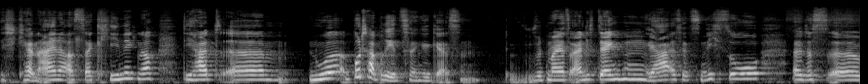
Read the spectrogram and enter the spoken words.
ich kenne eine aus der Klinik noch, die hat ähm, nur Butterbrezeln gegessen würde man jetzt eigentlich denken, ja, ist jetzt nicht so äh, das äh,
